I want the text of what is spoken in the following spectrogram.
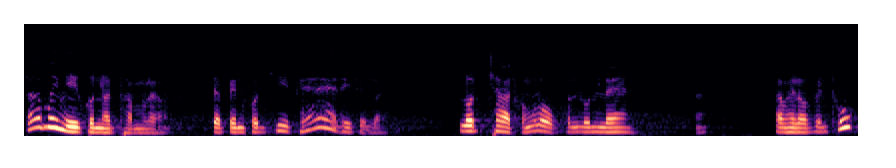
ถ้าไม่มีคุณธรรมแล้ว จะเป็นคนขี้แพ้ที่สุดเลยรสชาติของโลกมันรุนแรงทำให้เราเป็นทุกข์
